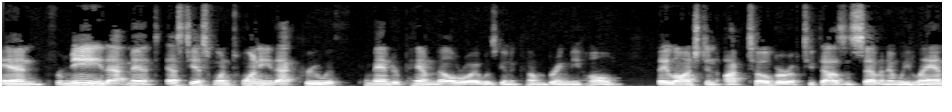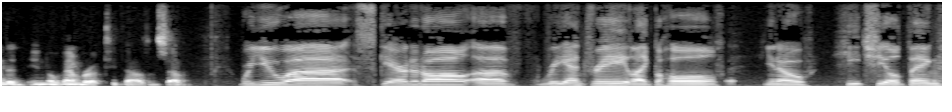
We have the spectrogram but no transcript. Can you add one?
And for me, that meant STS 120, that crew with Commander Pam Melroy was going to come bring me home. They launched in October of 2007, and we landed in November of 2007. Were you uh, scared at all of reentry, like the whole, you know, heat shield thing?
